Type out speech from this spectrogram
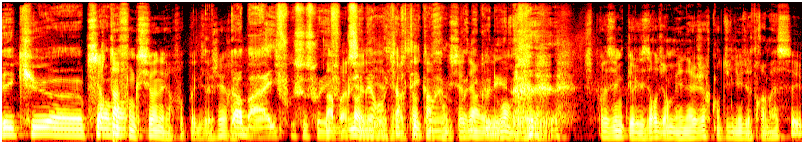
et que... Euh, certains fonctionnaires, il ne faut pas exagérer. Ah bah, il faut que ce soit les bah fonctionnaires encartés quand même. Fonctionnaires, je présume que les ordures ménagères continuent d'être ramassées.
